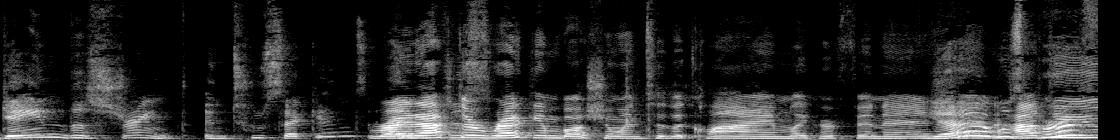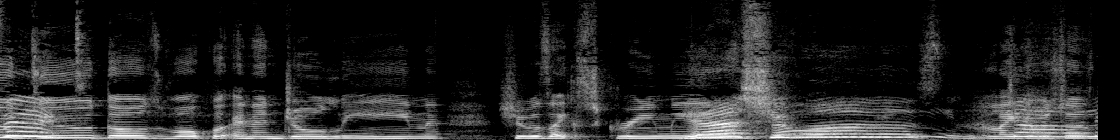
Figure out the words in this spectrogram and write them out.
gained the strength in two seconds. Right after just- Wrecking Ball, she went to the climb, like her finish. Yeah, it was How do you do those vocal? And then Jolene, she was like screaming. Yeah, she was. Jolene. Like it was just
